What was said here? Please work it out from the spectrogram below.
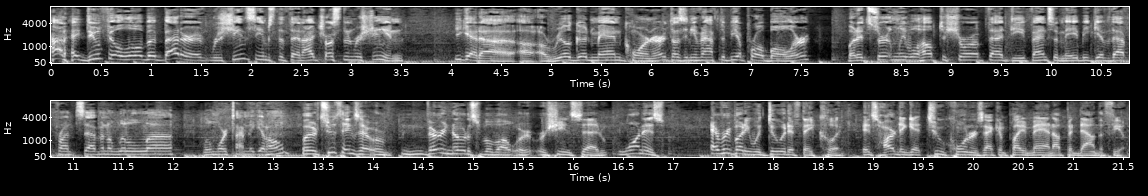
not, I do feel a little bit better. Rashean seems to thin. I trust in Rashean. You get a, a, a real good man corner. It doesn't even have to be a Pro Bowler, but it certainly will help to shore up that defense and maybe give that front seven a little uh, little more time to get home. Well, there are two things that were very noticeable about what Rashean said. One is everybody would do it if they could. It's hard to get two corners that can play man up and down the field.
